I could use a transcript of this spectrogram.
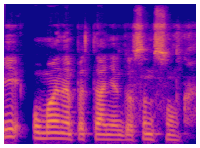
І у мене питання до Samsung.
